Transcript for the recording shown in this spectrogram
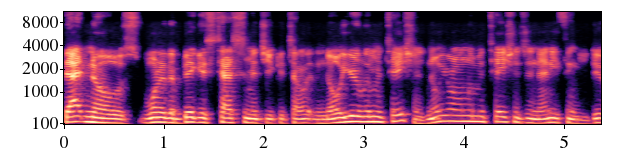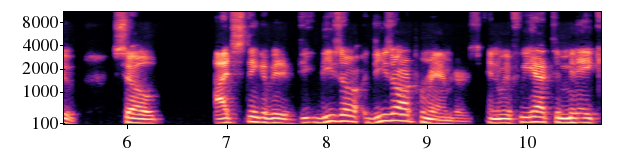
that knows one of the biggest testaments you could tell it know your limitations know your own limitations in anything you do so i just think of it these are these are parameters. And if we had to make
